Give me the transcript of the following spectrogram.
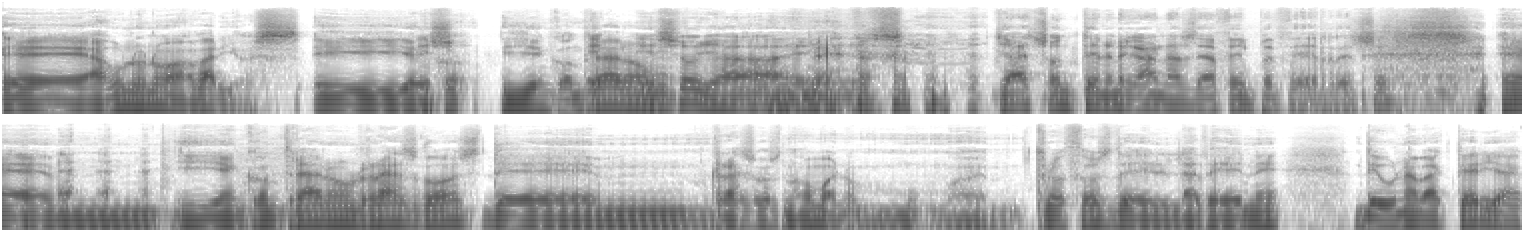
Eh, a uno no, a varios. Y, y encontraron... Eh, eso ya, ya son tener ganas de hacer PCRs. ¿eh? Em, y encontraron rasgos de... Mm, rasgos, no, bueno, trozos del ADN de una bacteria,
